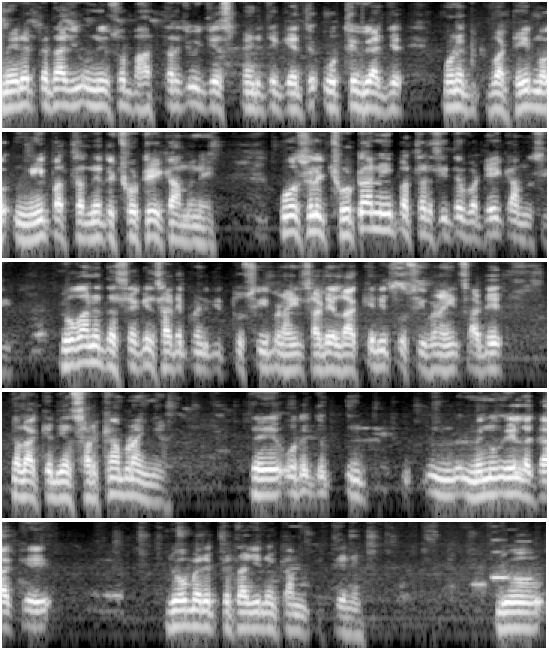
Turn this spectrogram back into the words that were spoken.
ਮੇਰੇ ਪਿਤਾ ਜੀ 1972 ਚ ਵੀ ਜਿਸ ਪਿੰਡ 'ਚ ਗਏ ਤੇ ਉੱਥੇ ਵੀ ਅੱਜ ਹੁਣ ਵੱਡੇ ਮ- ਨੀਂਹ ਪੱਥਰ ਨੇ ਤੇ ਛੋਟੇ ਕੰਮ ਨੇ। ਉਸ ਵੇਲੇ ਛੋਟਾ ਨੀਂਹ ਪੱਥਰ ਸੀ ਤੇ ਵੱਡੇ ਕੰਮ ਸੀ। ਲੋਕਾਂ ਨੇ ਦੱਸਿਆ ਕਿ ਸਾਡੇ ਪਿੰਡ ਦੀ ਤੁਸੀਂ ਬਣਾਈ, ਸਾਡੇ ਇਲਾਕੇ ਦੀ ਤੁਸੀਂ ਬਣਾਈ, ਸਾਡੇ ਇਲਾਕੇ ਦੀਆਂ ਸੜਕਾਂ ਬਣਾਈਆਂ। ਤੇ ਉਹਦੇ 'ਚ ਮੈਨੂੰ ਇਹ ਲੱਗਾ ਕਿ ਜੋ ਮੇਰੇ ਪਿਤਾ ਜੀ ਨੇ ਕੰਮ ਕੀਤੇ ਨੇ, ਜੋ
